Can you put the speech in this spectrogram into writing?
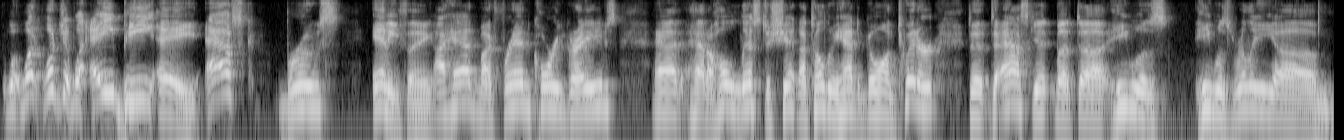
What, what, what, ju- what, ABA? Ask Bruce anything. I had my friend Corey Graves had had a whole list of shit, and I told him he had to go on Twitter to, to ask it, but uh, he was he was really um,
